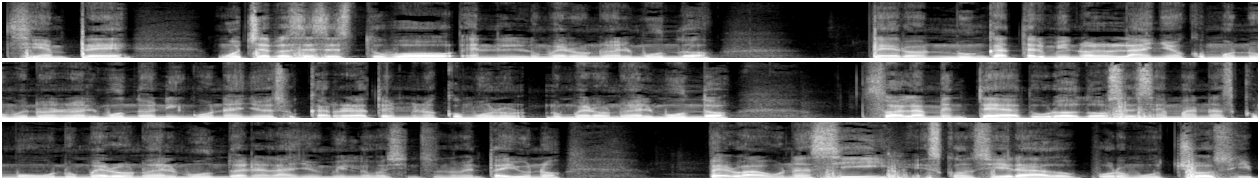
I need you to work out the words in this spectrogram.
siempre, muchas veces estuvo en el número uno del mundo, pero nunca terminó el año como número uno del mundo. Ningún año de su carrera terminó como número uno del mundo. Solamente duró 12 semanas como un número uno del mundo en el año 1991, pero aún así es considerado por muchos y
